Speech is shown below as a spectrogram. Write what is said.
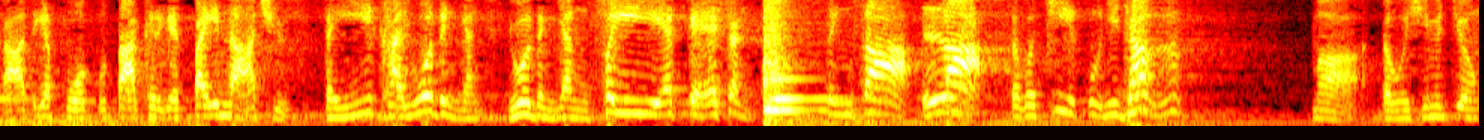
把这个包裹打开，那个背拿去，第一看约定样，约定样飞也改生，等啥啦？这个结果你讲，嘛东西们讲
